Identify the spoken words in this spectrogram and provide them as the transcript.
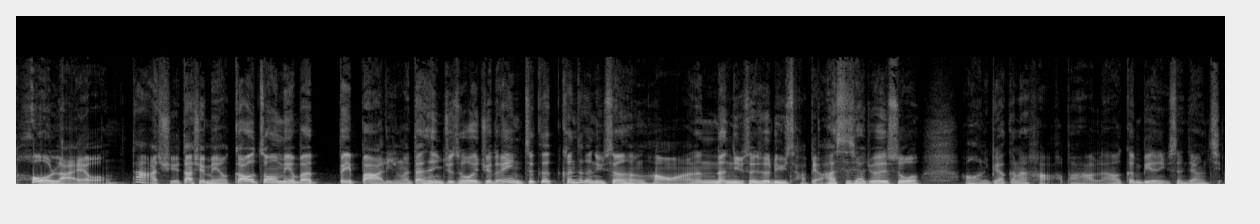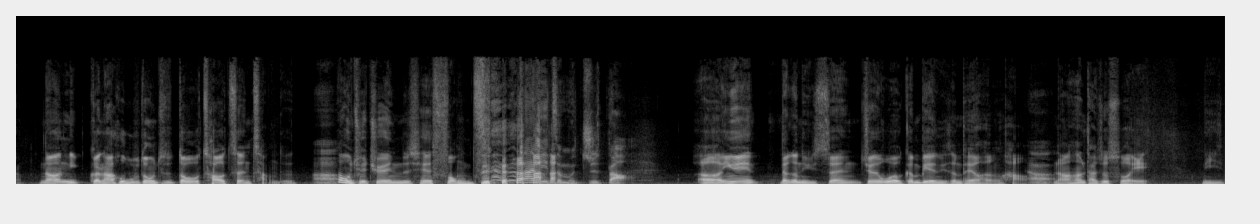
后来哦，大学大学没有，高中没有被被霸凌了。但是你就是会觉得，哎、欸，你这个跟这个女生很好啊。那那女生是绿茶婊，她私下就会说，哦，你不要跟她好，好不好？然后跟别的女生这样讲，然后你跟她互动就是都超正常的啊。那我就觉得你这些疯子。那你怎么知道？呃，因为那个女生就是我跟别的女生朋友很好，嗯、然后她就说：“哎、欸，你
